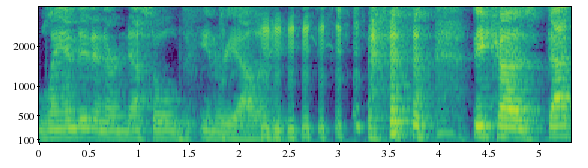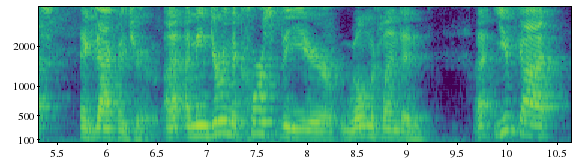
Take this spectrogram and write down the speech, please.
landed and are nestled in reality because that's exactly true. I, I mean, during the course of the year, Will McClendon, uh, you've got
